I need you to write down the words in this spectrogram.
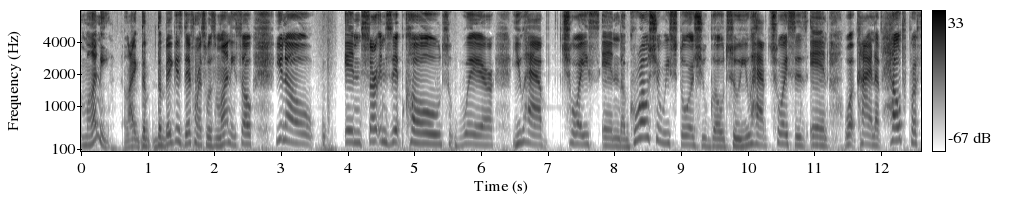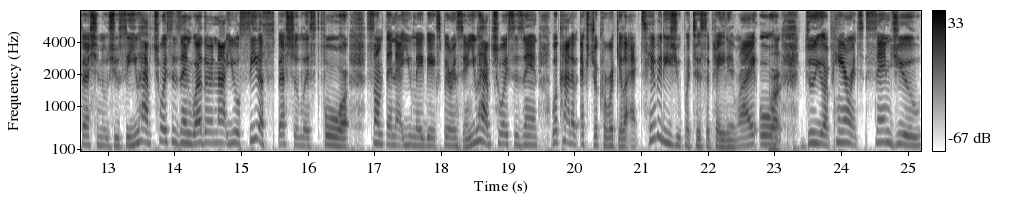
money. Like the the biggest difference was money. So you know, in certain zip codes where you have choice in the grocery stores you go to. You have choices in what kind of health professionals you see. You have choices in whether or not you'll see a specialist for something that you may be experiencing. You have choices in what kind of extracurricular activities you participate in, right? Or Right. do your parents send you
